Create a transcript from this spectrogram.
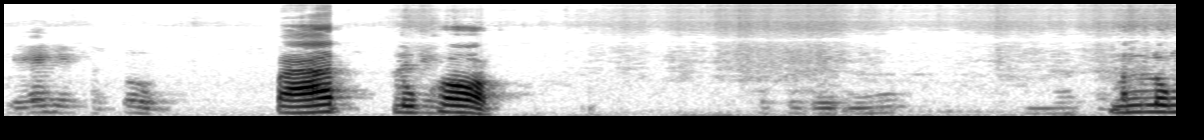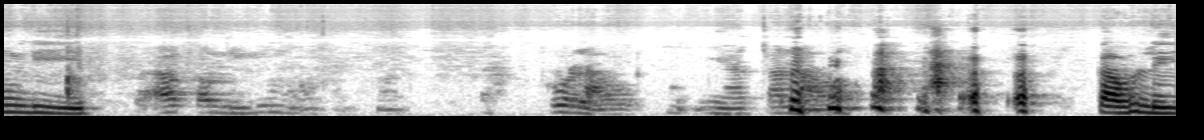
แก้เฮ็ดข้าวต้มปลาลูกคอกก็จะได้รู้มันลงดี เอาเกาหลีหมดกูเหลาเนี่ยเกาเหลาเกาหลี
